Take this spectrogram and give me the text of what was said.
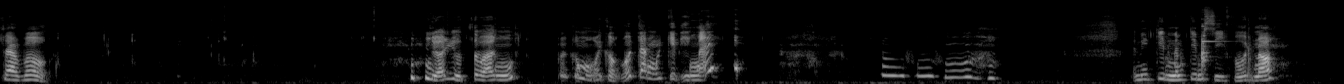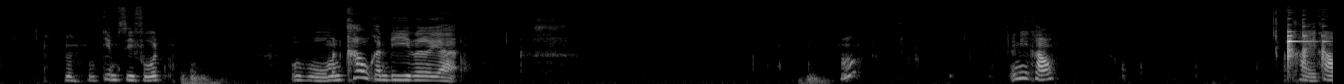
แซ่บเวอร์เหลืออยู่ตัวนึงไปขโมยของโอจังมากินอีกไหมอันนี้จิ้มน้ำจิ้มซีฟู้ดเนาะน้ำจิ้มซีฟู้ดโอ้โห มันเข้ากันดีเลยอะ่ะ อันนี้เขา ไข่เขา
